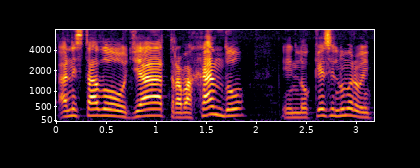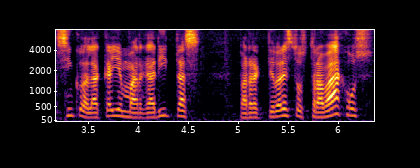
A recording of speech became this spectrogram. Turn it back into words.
han estado ya trabajando en lo que es el número 25 de la calle Margaritas para reactivar estos trabajos.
